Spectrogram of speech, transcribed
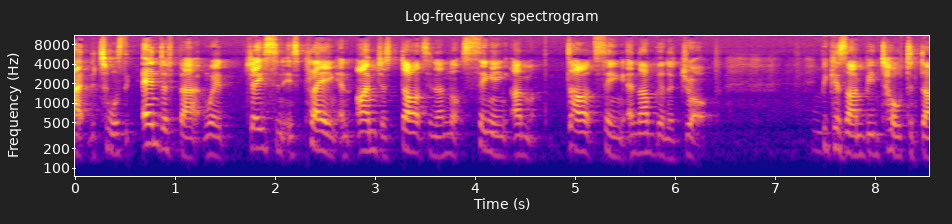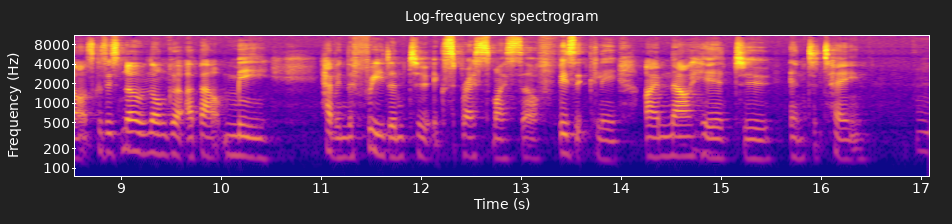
at the, towards the end of that, where Jason is playing and I'm just dancing, I'm not singing, I'm dancing and I'm going to drop because I'm being told to dance because it's no longer about me having the freedom to express myself physically. I'm now here to entertain. Mm.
